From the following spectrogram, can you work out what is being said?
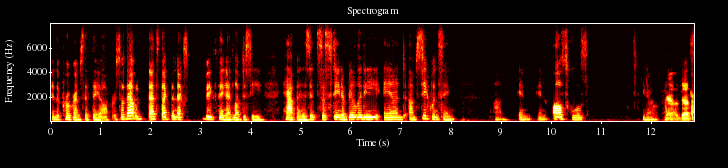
in the programs that they offer. So that would that's like the next big thing I'd love to see happen is its sustainability and um, sequencing um, in in all schools. You know. Um, yeah, that's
